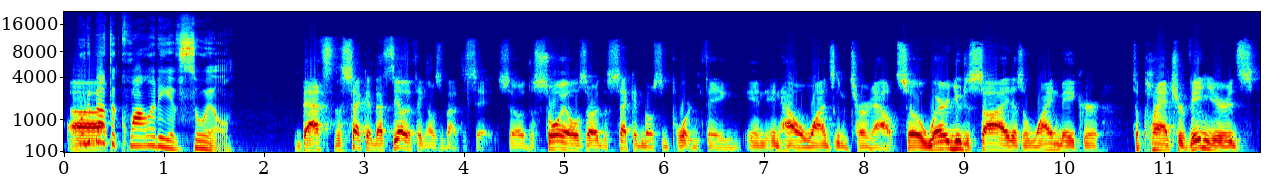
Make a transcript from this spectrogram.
What uh, about the quality of soil? That's the second. That's the other thing I was about to say. So the soils are the second most important thing in in how a wine's going to turn out. So where you decide as a winemaker to plant your vineyards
